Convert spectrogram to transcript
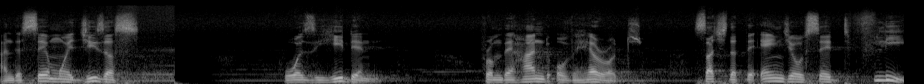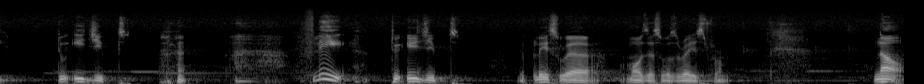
And the same way, Jesus was hidden from the hand of Herod, such that the angel said, Flee to Egypt. Flee to Egypt, the place where Moses was raised from. Now,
